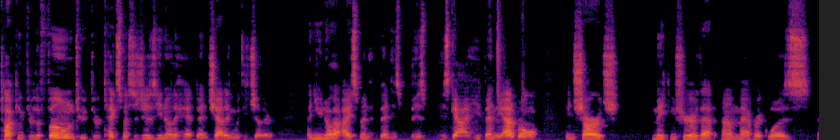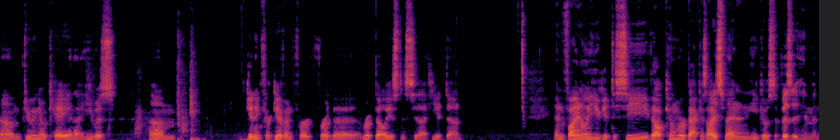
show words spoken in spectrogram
talking through the phone, to, through text messages. You know, they had been chatting with each other. And you know that Iceman had been his, his, his guy. He'd been the admiral in charge making sure that um, Maverick was um, doing okay and that he was um, getting forgiven for, for the rebelliousness that he had done. And finally, you get to see Val Kilmer back as Iceman, and he goes to visit him, and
